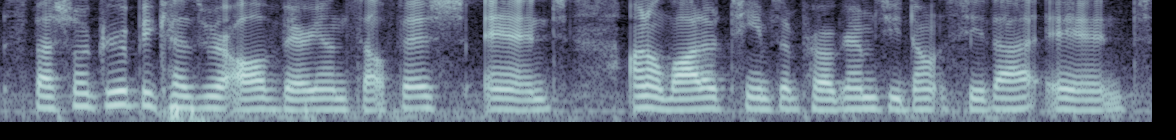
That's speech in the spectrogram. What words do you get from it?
special group because we're all very unselfish. And on a lot of teams and programs, you don't see that. And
